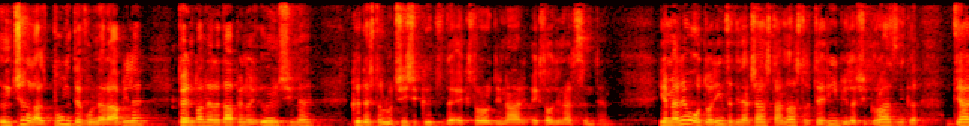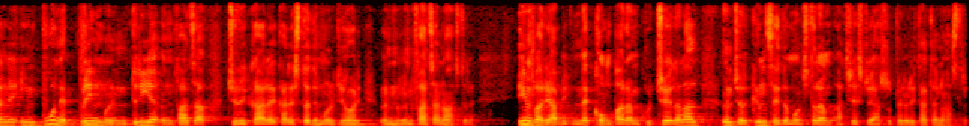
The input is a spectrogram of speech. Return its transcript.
în celălalt puncte vulnerabile pentru a ne răda pe noi înșine cât de străluciți și cât de extraordinari, extraordinari suntem. E mereu o dorință din aceasta noastră teribilă și groaznică de a ne impune prin mândrie în fața celui care, care stă de multe ori în, în fața noastră. Invariabil ne comparăm cu celălalt, încercând să-i demonstrăm acestuia superioritatea noastră.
